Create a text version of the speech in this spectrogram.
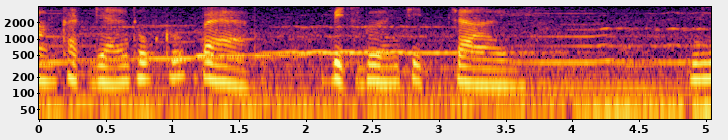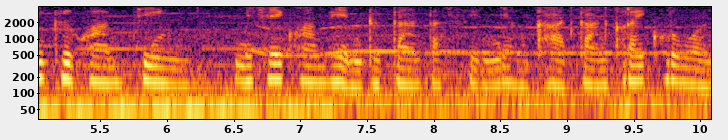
ความขัดแย้งทุกรูปแบบ บิดเบือนจิตใจ นี่คือความจริงไม่ใช่ความเห็นหรือการตัดสินอย่างขาดการใคร่ครวญ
